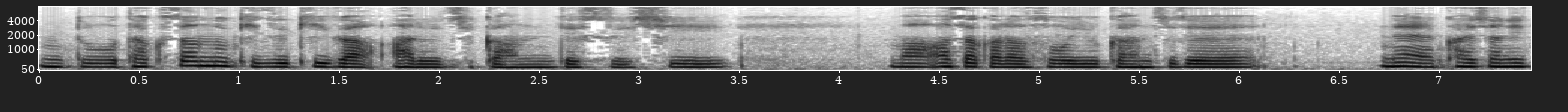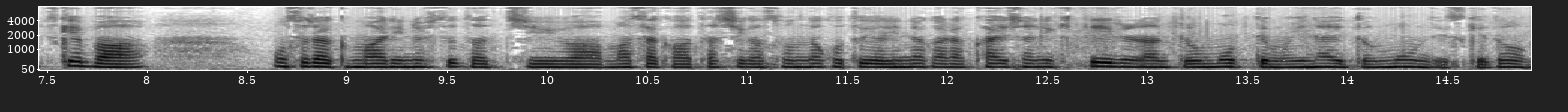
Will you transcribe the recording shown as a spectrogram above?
うん、とたくさんの気づきがある時間ですし、まあ、朝からそういう感じで、ね、会社に着けばおそらく周りの人たちはまさか私がそんなことやりながら会社に来ているなんて思ってもいないと思うんですけど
